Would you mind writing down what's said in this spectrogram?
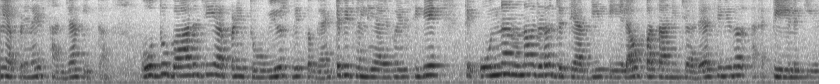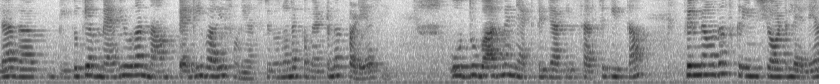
ਨੇ ਆਪਣੇ ਨਾਲ ਸਾਂਝਾ ਕੀਤਾ। ਉਸ ਤੋਂ ਬਾਅਦ ਜੀ ਆਪਣੇ ਦੋ ਵਿਊਅਰਸ ਦੇ ਕਮੈਂਟ ਵੀ ਥੱਲੇ ਆਏ ਹੋਏ ਸੀਗੇ ਤੇ ਉਹਨਾਂ ਨੂੰ ਨਾ ਜਿਹੜਾ ਜਤਿਆਦੀ ਤੇਲ ਆ, ਉਹ ਪਤਾ ਨਹੀਂ ਚੱਲ ਰਿਹਾ ਸੀ ਵੀ ਉਹਦਾ ਤੇਲ ਕਿਹੜਾਗਾ ਵੀ ਕਿਉਂਕਿ ਮੈਂ ਵੀ ਉਹਦਾ ਨਾਮ ਪਹਿਲੀ ਵਾਰ ਹੀ ਸੁਣਿਆ ਸੀ ਜਦੋਂ ਉਹਨਾਂ ਦਾ ਕਮੈਂਟ ਮੈਂ ਪੜਿਆ ਸੀ। ਉਸ ਤੋਂ ਬਾਅਦ ਮੈਂ ਨੈਟ ਤੇ ਜਾ ਕੇ ਸਰਚ ਕੀਤਾ, ਫਿਰ ਮੈਂ ਉਹਦਾ ਸਕਰੀਨਸ਼ਾਟ ਲੈ ਲਿਆ,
